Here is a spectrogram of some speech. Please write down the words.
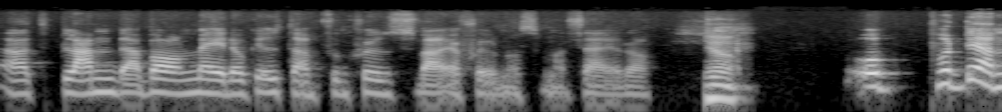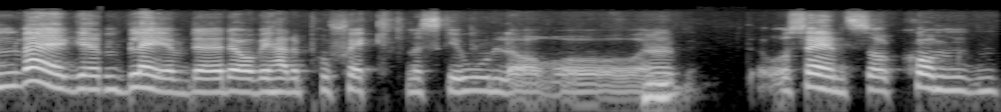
att blanda barn med och utan funktionsvariationer som man säger då. Ja. Och på den vägen blev det då, vi hade projekt med skolor och, mm. Eh, och sen så kom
